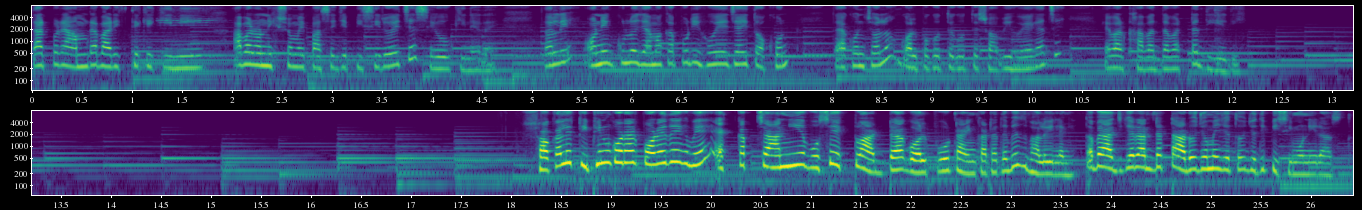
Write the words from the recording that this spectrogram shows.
তারপরে আমরা বাড়ির থেকে কিনি, আবার অনেক সময় পাশে যে পিসি রয়েছে, সেও কিনে দেয়। তাহলে অনেকগুলো জামা কাপড়ই হয়ে যায় তখন। তো এখন চলো গল্প করতে করতে সবই হয়ে গেছে। এবার খাবার দাবারটা দিয়ে দিই। সকালে টিফিন করার পরে দেখবে এক কাপ চা নিয়ে বসে একটু আড্ডা, গল্প, টাইম কাটাতে বেশ ভালোই লাগে। তবে আজকের আড্ডাটা আরও জমে যেত যদি পিসিমণির আসতো।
